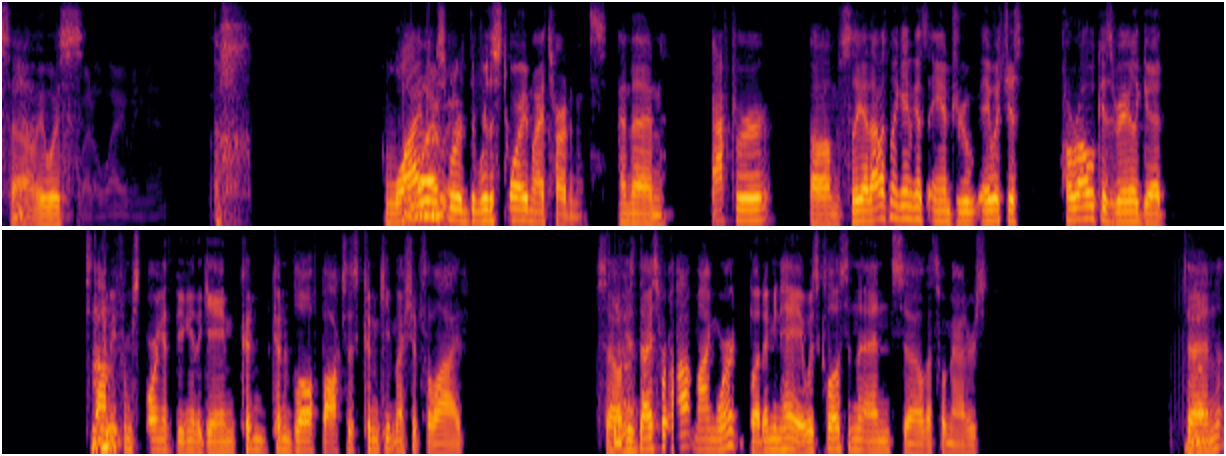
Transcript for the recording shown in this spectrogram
So Yeah. it was. Quite a Y-wing, man. Were the, were the story of my tournaments, and then after, um, so yeah, that was my game against Andrew. It was just heroic is really good. Stopped me from scoring at the beginning of the game. Couldn't couldn't blow off boxes. Couldn't keep my ships alive. So Yeah. his dice were hot, mine weren't. But I mean, hey, it was close in the end, so that's what matters. Then,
